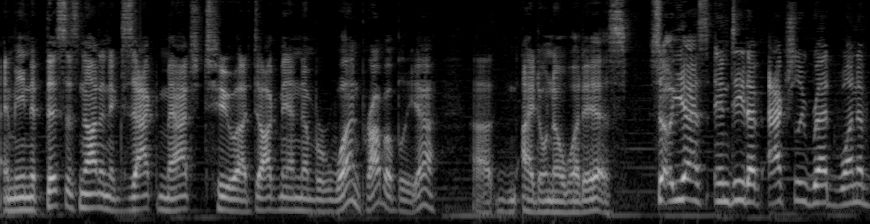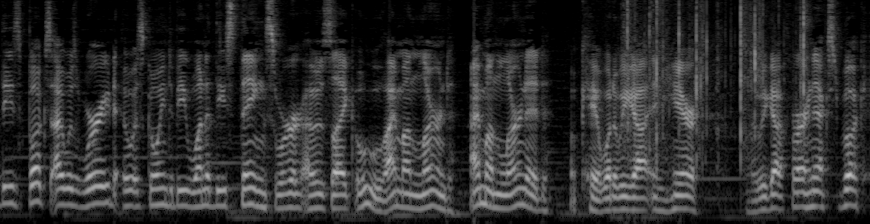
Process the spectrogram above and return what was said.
I mean, if this is not an exact match to uh, Dogman number one, probably, yeah. Uh, I don't know what is. So yes, indeed, I've actually read one of these books. I was worried it was going to be one of these things where I was like, ooh, I'm unlearned. I'm unlearned. Okay, what do we got in here? What do we got for our next book?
